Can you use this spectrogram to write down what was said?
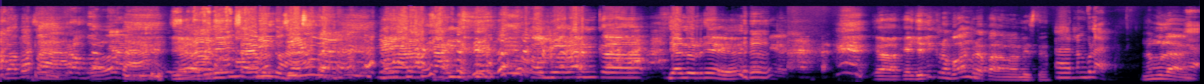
Gak apa-apa, gak apa-apa. Ya, jadi saya bertugas mengarahkan obrolan ke jalurnya ya. Ya, oke. Jadi kerobokan berapa lama habis itu? Eh, enam bulan 6 bulan. Ya.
